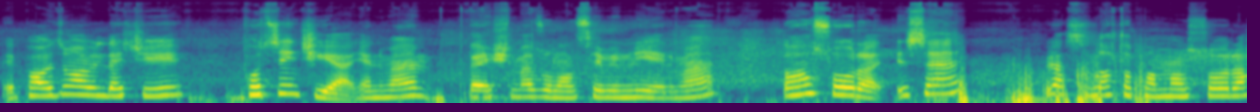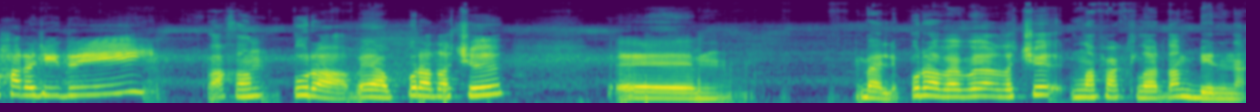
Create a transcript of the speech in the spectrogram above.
E, PUBG Mobile-dəki yəni mənim dəyişilməz olan sevimli yerimə. Daha sonra isə biraz silah tapandan sonra hara gedirik? Baxın, bura və ya buradakı e, bəli, bura və buradakı Luna Parklardan birinə.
